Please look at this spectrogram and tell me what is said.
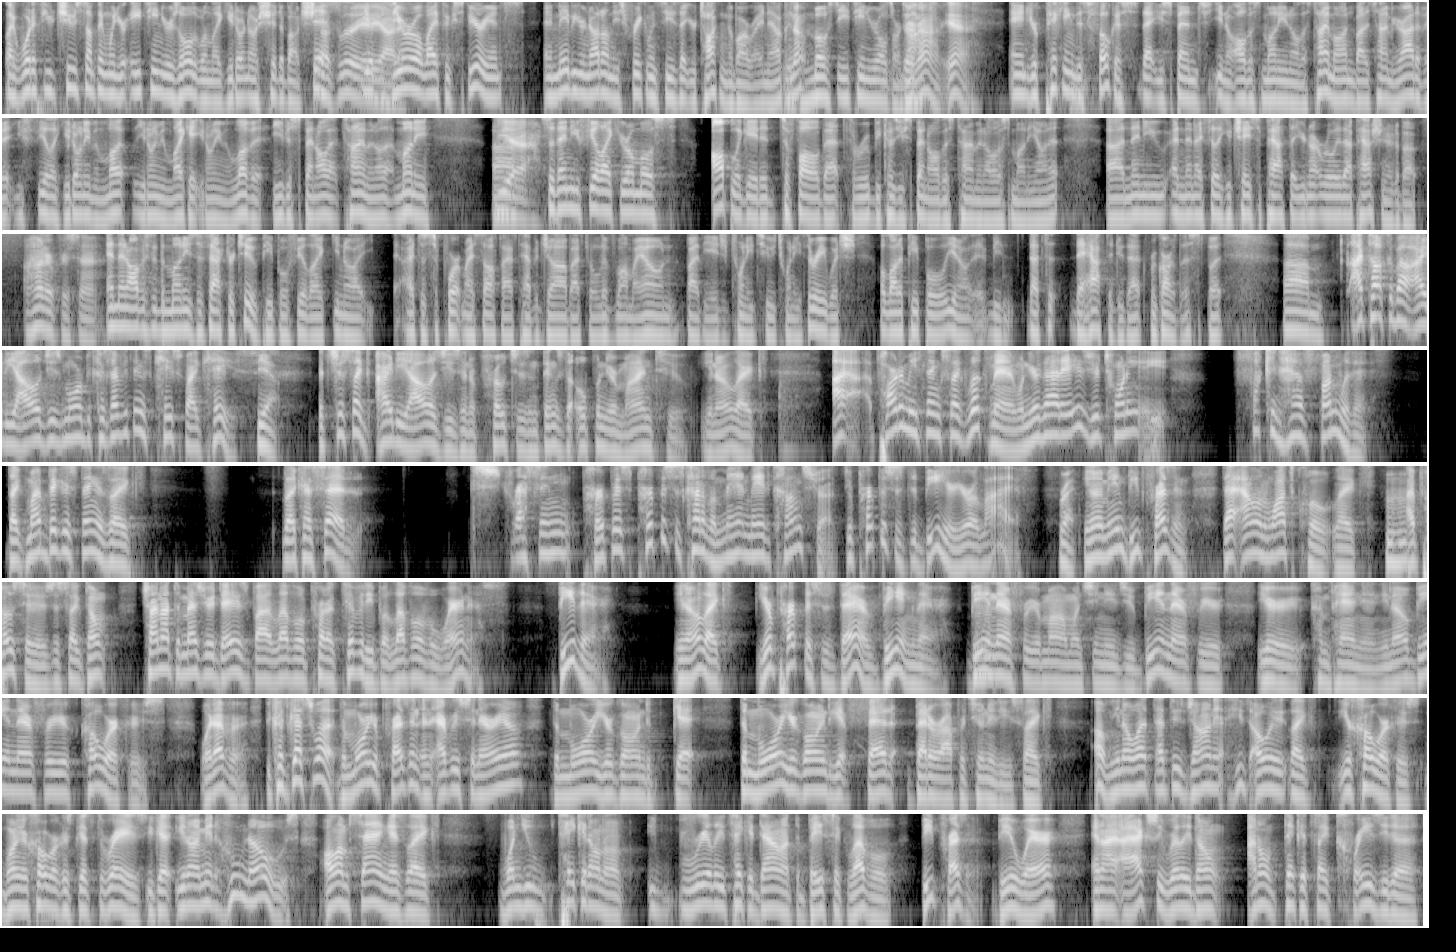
like what if you choose something when you're 18 years old when like you don't know shit about shit? No, it's you have idiotic. zero life experience and maybe you're not on these frequencies that you're talking about right now because No. most 18 year olds are They're not. not, yeah. And you're picking this focus that you spend, you know, all this money and all this time on. By the time you're out of it, you feel like you don't even lo- you don't even like it, you don't even love it. You just spend all that time and all that money. Uh, Yeah. So then you feel like you're almost obligated to follow that through because you spent all this time and all this money on it. Uh, and then you and then I feel like you chase a path that you're not really that passionate about. 100%. And then obviously the money's a factor too. People feel like, you know, I, I have to support myself. I have to have a job. I have to live on my own by the age of 22, 23, which a lot of people, you know, I mean, that's, they have to do that regardless. But um, I talk about ideologies more because everything's case by case. yeah. It's just like ideologies and approaches and things to open your mind to, you know, like I part of me thinks like, look, man, when you're that age, you're 20, fucking have fun with it. Like my biggest thing is like like I said, stressing purpose. Purpose is kind of a man-made construct. Your purpose is to be here. You're alive. Right. You know what I mean? Be present. That Alan Watts quote, like mm-hmm. I posted it, it was just like, don't try not to measure your days by level of productivity, but level of awareness. Be there. You know, like your purpose is there, being there, being mm-hmm. there for your mom when she needs you, being there for your your companion, you know, being there for your coworkers, whatever. Because guess what? The more you're present in every scenario, the more you're going to get the more you're going to get fed better opportunities. Like, oh, you know what? That dude John, he's always like your coworkers. One of your coworkers gets the raise. You get, you know what I mean? Who knows? All I'm saying is like when you take it on a you really take it down at the basic level, be present, be aware. And I, I actually really don't I don't think it's like crazy to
